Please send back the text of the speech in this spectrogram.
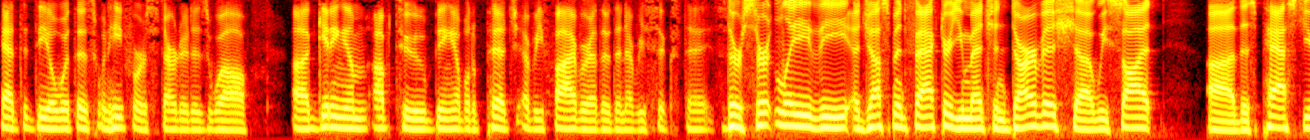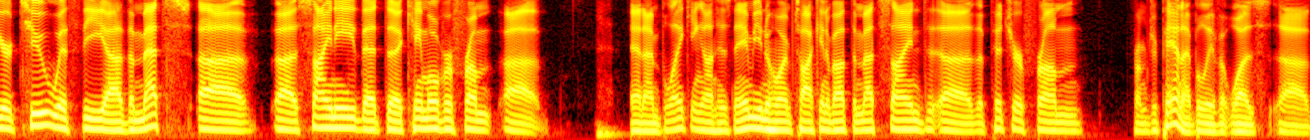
had to deal with this when he first started as well uh, getting him up to being able to pitch every five rather than every six days. There's certainly the adjustment factor. You mentioned Darvish. Uh, we saw it uh, this past year too with the uh, the Mets uh, uh, signee that came over from. And I'm blanking on his name. You know who I'm talking about. The Mets signed uh, the pitcher from from Japan, I believe it was. Uh,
